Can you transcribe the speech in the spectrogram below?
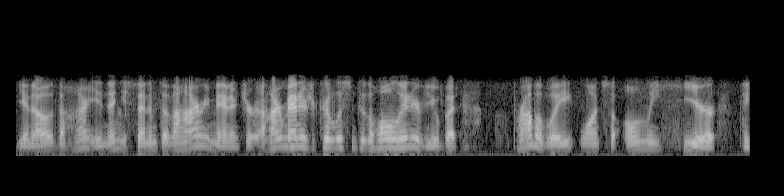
you know the hire, and then you send them to the hiring manager. The hiring manager could listen to the whole interview, but probably wants to only hear the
